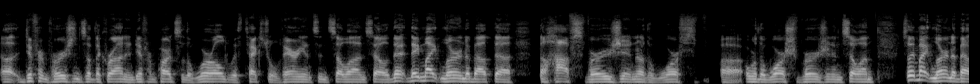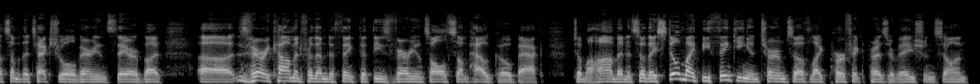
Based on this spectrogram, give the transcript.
uh, different versions of the Quran in different parts of the world with textual variants and so on. So they, they might learn about the the Hafs version or the Warsh uh, or the Warsh version and so on. So they might learn about some of the textual variants there. But uh, it's very common for them to think that these variants all somehow go back to Muhammad, and so they still might be thinking in terms of like perfect preservation, so on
